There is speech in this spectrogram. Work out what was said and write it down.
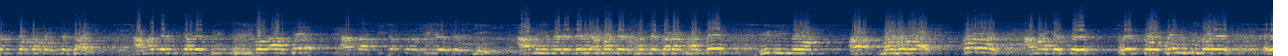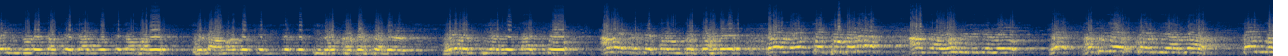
আমি কথা বলতে চাই। আমাদের বিচারে বিশৃঙ্খলা আছে, আমরা বিগত দিনে দেখছি। আমি মনে করি আমাদের সাথে যারা থাকে বিভিন্ন মহলায় তারা আমাদেরকে ছোট্ট করে রেঞ্জ জুড়ে যাতে গাড়ি হতে না পারে, সেটা আমাদেরকে নিজেদের কি রক্ষা করতে হবে। ভলেন্টিয়ারের দায়িত্ব আমাদেরকে পালন করতে হবে। কারণ অত্যন্ত করে, আমরা শেখ কর্মী আমরা আমরা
